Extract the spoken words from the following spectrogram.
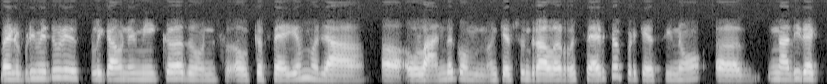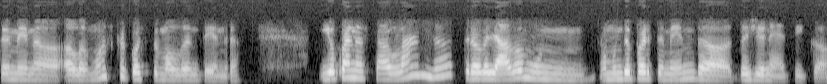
Bé, primer t'hauria d'explicar una mica doncs, el que fèiem allà a Holanda, com en què centrar la recerca, perquè si no, eh, anar directament a, a la mosca costa molt d'entendre. Jo quan estava a Holanda treballava en un, en un departament de, de genètica.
